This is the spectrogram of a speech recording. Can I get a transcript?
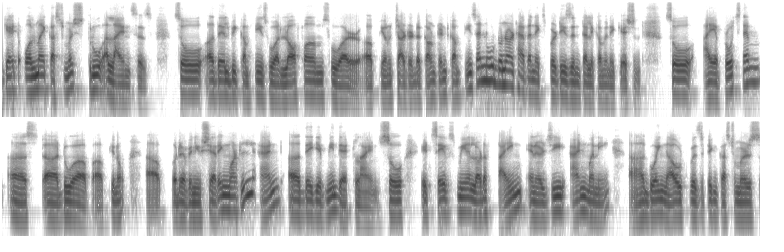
get all my customers through alliances. So uh, there'll be companies who are law firms, who are uh, you know chartered accountant companies, and who do not have an expertise in telecommunication. So I approach them, uh, uh, do a, a, you know a revenue sharing model, and uh, they give me their clients. So it saves me a lot of time, energy, and money going out visiting customers,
